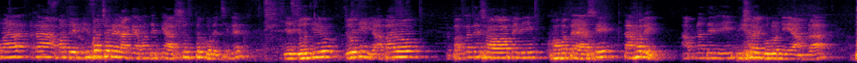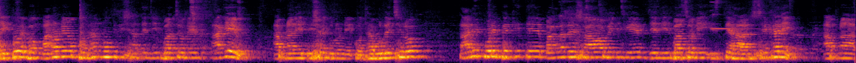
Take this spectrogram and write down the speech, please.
ওনারা আমাদের নির্বাচনের আগে আমাদেরকে আশ্বস্ত করেছিলেন যে যদিও, যদি আবারও বাংলাদেশ আওয়ামী লীগ ক্ষমতায় আসে, তাহলে আপনাদের এই বিষয়গুলো নিয়ে আমরা দেখব এবং মাননীয় প্রধানমন্ত্রীর সাথে নির্বাচনের আগেও আপনার এই বিষয়গুলো নিয়ে কথা বলেছিল। তারই পরিপ্রেক্ষিতে বাংলাদেশ আওয়ামী লীগের যে নির্বাচনী ইস্তেহার সেখানে আপনার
